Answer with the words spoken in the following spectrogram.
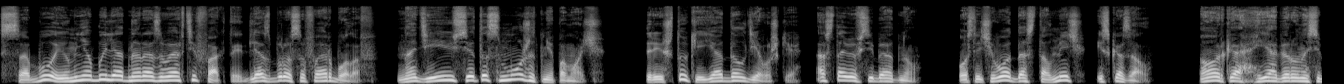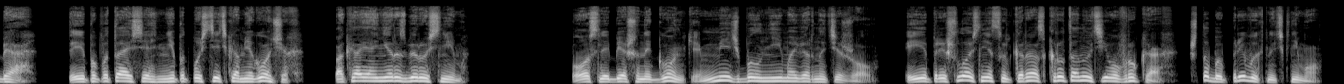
С собой у меня были одноразовые артефакты для сброса фаерболов. Надеюсь, это сможет мне помочь. Три штуки я отдал девушке, оставив себе одну, после чего достал меч и сказал. «Орка, я беру на себя. Ты попытайся не подпустить ко мне гончих, пока я не разберусь с ним». После бешеной гонки меч был неимоверно тяжел, и пришлось несколько раз крутануть его в руках, чтобы привыкнуть к нему.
